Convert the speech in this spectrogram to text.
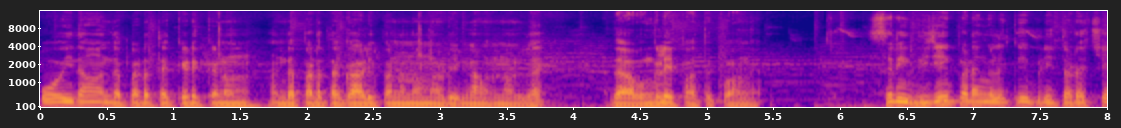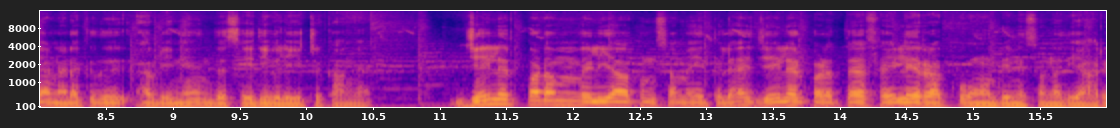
போய் தான் அந்த படத்தை கெடுக்கணும் அந்த படத்தை காலி பண்ணணும் அப்படின்லாம் ஒன்றும் இல்லை. அதை அவங்களே பார்த்துக்குவாங்க. சரி விஜய் படங்களுக்கு இப்படி தொடர்ச்சியாக நடக்குது அப்படின்னு இந்த செய்தி வெளியிட்டிருக்காங்க. ஜெயிலர் படம் வெளியாகும் சமயத்தில் ஜெயிலர் படத்தை ஃபெயிலியர் ஆக்குவோம் அப்படின்னு சொன்னது யார்?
